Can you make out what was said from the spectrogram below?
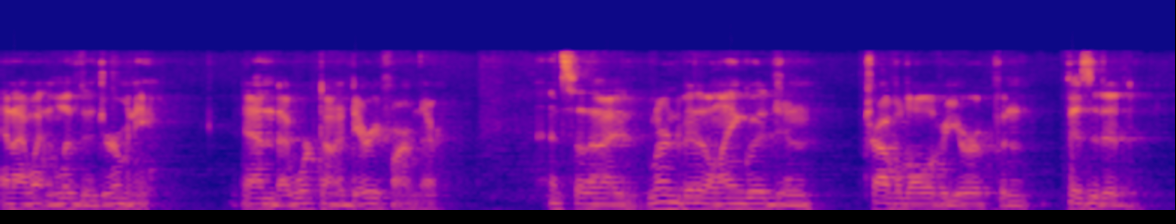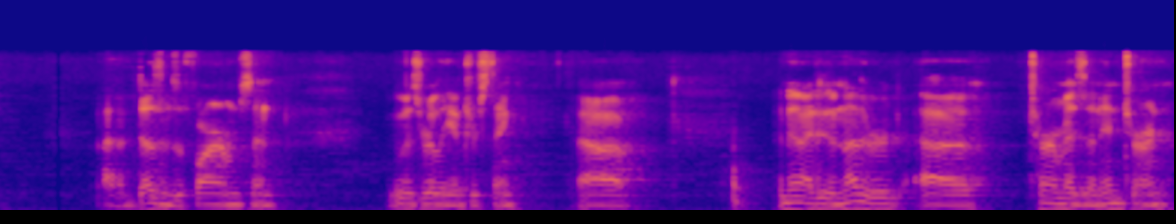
and I went and lived in Germany and I worked on a dairy farm there. And so then I learned a bit of the language and traveled all over Europe and visited uh, dozens of farms and it was really interesting. Uh, and then I did another uh, term as an intern.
